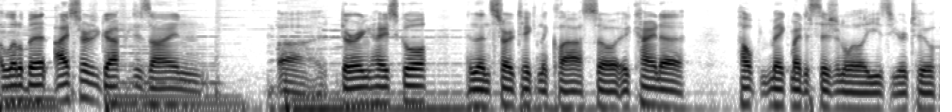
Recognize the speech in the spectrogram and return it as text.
a little bit. I started graphic design uh, during high school, and then started taking the class, so it kind of helped make my decision a little easier too.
